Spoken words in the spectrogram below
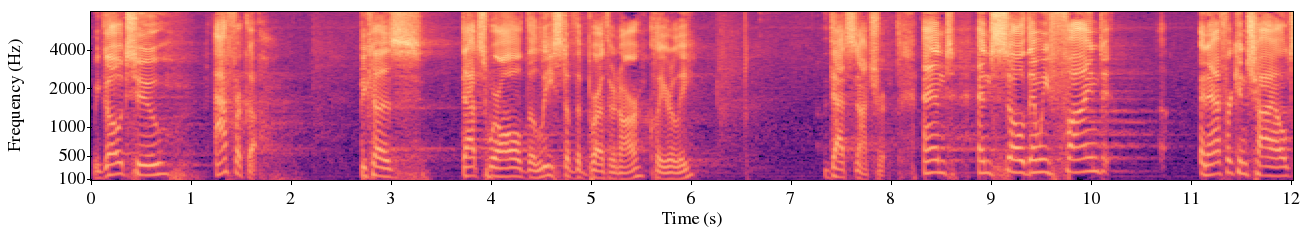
We go to Africa because that's where all the least of the brethren are, clearly. That's not true. And, and so then we find an African child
